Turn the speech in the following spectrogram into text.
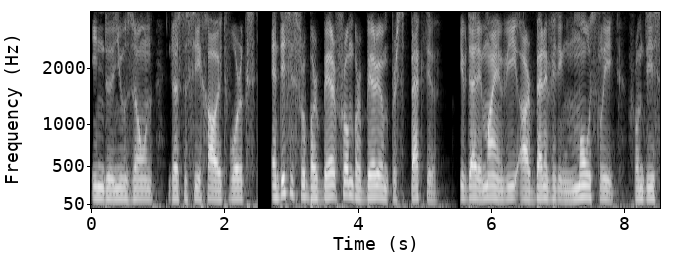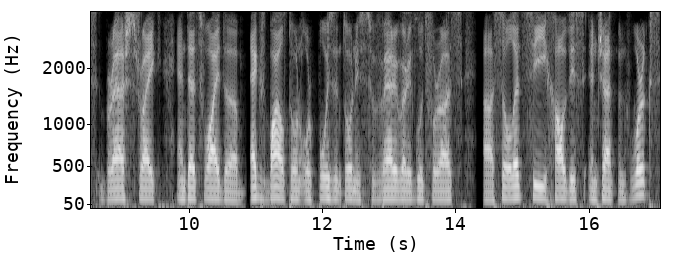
in the new zone just to see how it works. And this is from, barbar from barbarian perspective. Keep that in mind. We are benefiting mostly from this brash strike and that's why the X Bile Thorn or Poison Thorn is very very good for us. Uh, so let's see how this enchantment works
